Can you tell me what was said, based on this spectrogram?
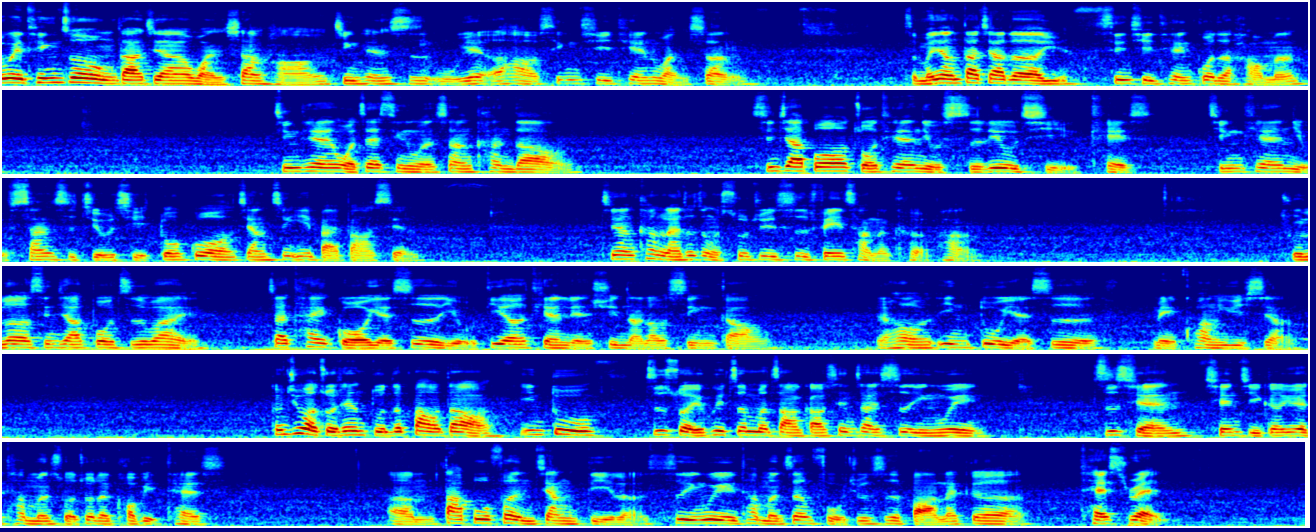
各位听众，大家晚上好。今天是五月二号，星期天晚上，怎么样？大家的星期天过得好吗？今天我在新闻上看到，新加坡昨天有十六起 case，今天有三十九起，多过将近一百八线。这样看来，这种数据是非常的可怕。除了新加坡之外，在泰国也是有第二天连续拿到新高，然后印度也是每况愈下。根据我昨天读的报道，印度之所以会这么糟糕，现在是因为之前前几个月他们所做的 COVID test，嗯，大部分降低了，是因为他们政府就是把那个 test rate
